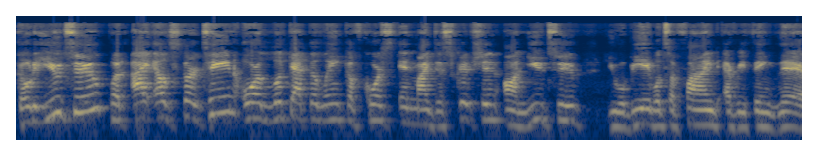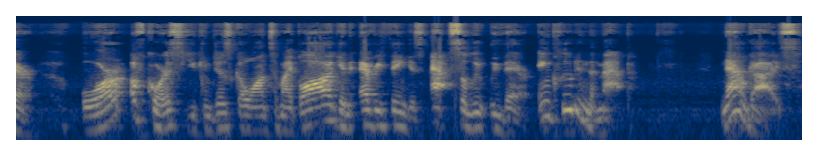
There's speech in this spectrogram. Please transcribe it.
Go to YouTube, put IELTS 13 or look at the link, of course, in my description on YouTube. You will be able to find everything there. Or, of course, you can just go onto my blog and everything is absolutely there, including the map. Now, guys,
